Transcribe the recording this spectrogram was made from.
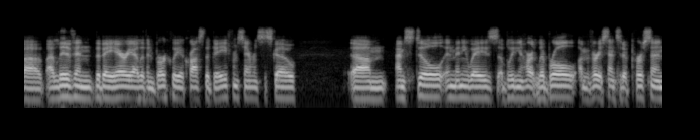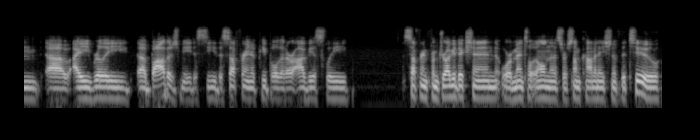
uh, I live in the Bay Area. I live in Berkeley, across the bay from San Francisco. Um, I'm still, in many ways, a bleeding heart liberal. I'm a very sensitive person. Uh, I really uh, bothers me to see the suffering of people that are obviously suffering from drug addiction or mental illness or some combination of the two.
